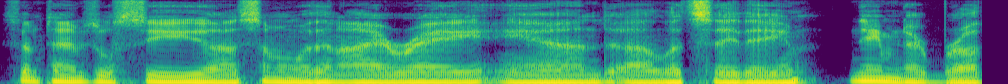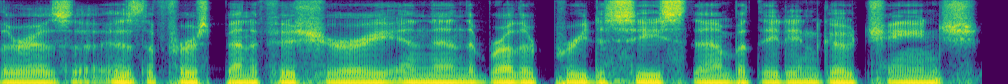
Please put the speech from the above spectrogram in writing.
sometimes we'll see uh, someone with an IRA, and uh, let's say they named their brother as a, as the first beneficiary, and then the brother predeceased them, but they didn't go change,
